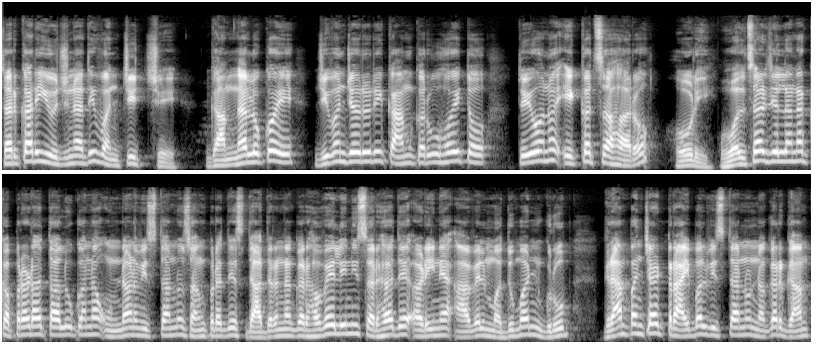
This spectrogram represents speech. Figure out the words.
સરકારી યોજનાથી વંચિત છે. ગામના લોકોએ જીવન જરૂરી કામ કરવું હોય તો તેઓનો એક જ સહારો હોળી. વલસાડ જિલ્લાના કપરાડા તાલુકાના ઊંડાણ વિસ્તારનું સંઘ પ્રદેશ દાદરાનગર હવેલીની સરહદે અડીને આવેલ મધુબન ગ્રુપ ગ્રામ પંચાયત ટ્રાઇબલ વિસ્તારનું નગર ગામ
